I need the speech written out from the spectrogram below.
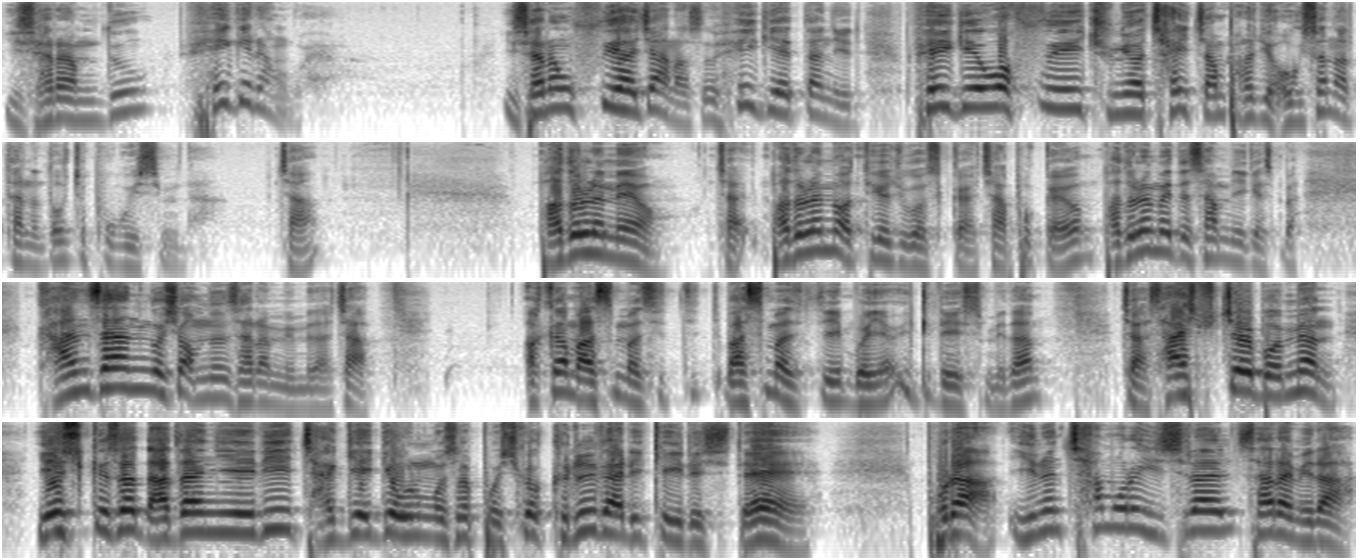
이 사람도 회개를 한 거예요. 이 사람은 후회하지 않았어요. 회개했다는 얘기. 회개와 후회의 중요한 차이점 바로 여기서 나타난다고 보고 있습니다. 자, 바돌레메오. 자, 바돌레메 어떻게 죽었을까요? 자, 볼까요? 바돌레메에 대해서 한번 얘기했습니다. 간사한 것이 없는 사람입니다. 자, 아까 말씀하셨듯이, 말씀하셨듯이 뭐냐 이렇게 되어 있습니다. 자, 40절 보면 예수께서 나다니엘이 자기에게 오는 것을 보시고 그를 가리켜 이르시되 보라 이는 참으로 이스라엘 사람이라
